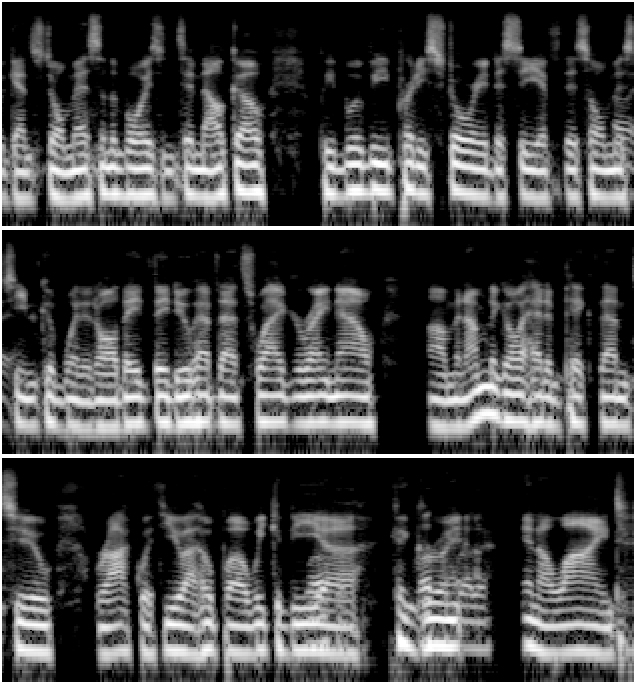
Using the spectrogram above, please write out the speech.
against Ole Miss and the boys and Tim Elko, we would be pretty storied to see if this Ole Miss oh, yeah. team could win it all. They they do have that swagger right now. Um, and I'm going to go ahead and pick them to rock with you. I hope uh, we could be uh, congruent Welcome, and aligned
